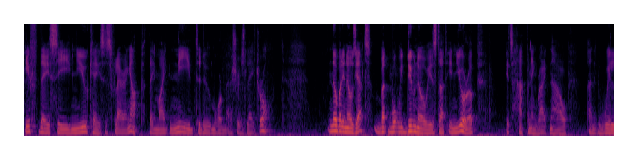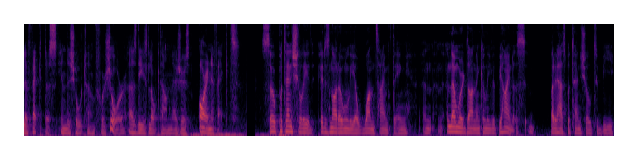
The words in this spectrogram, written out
if they see new cases flaring up, they might need to do more measures later on. Nobody knows yet, but what we do know is that in Europe, it's happening right now and it will affect us in the short term for sure, as these lockdown measures are in effect. So potentially, it is not only a one time thing and, and then we're done and can leave it behind us, but it has potential to be,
